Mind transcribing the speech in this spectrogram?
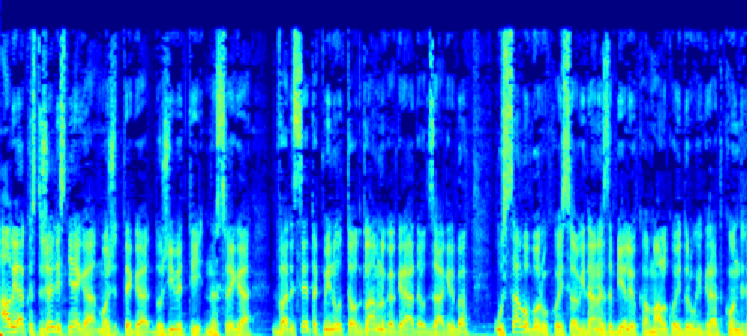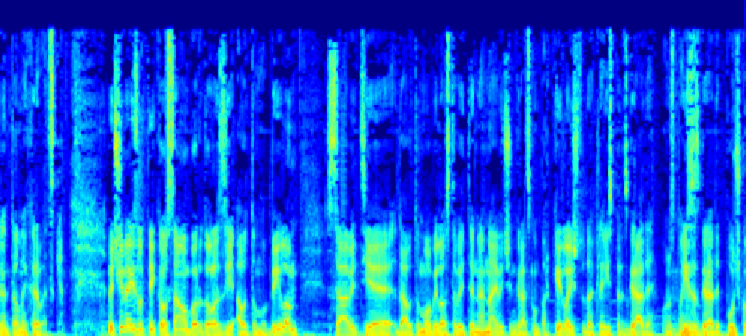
Ali ako ste željni snijega možete ga doživjeti na svega 20 minuta od glavnog grada od Zagreba u Samoboru koji se ovih dana zabijelio kao malo koji drugi grad kontinentalne Hrvatske. Većina izletnika u Samoboru dolazi automobilom. Savjet je da automobil ostavite na najvećem gradskom parkiralištu, dakle ispred zgrade, odnosno iza zgrade Pučkog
